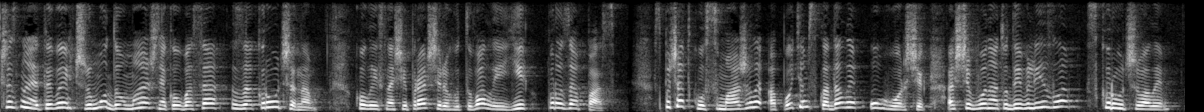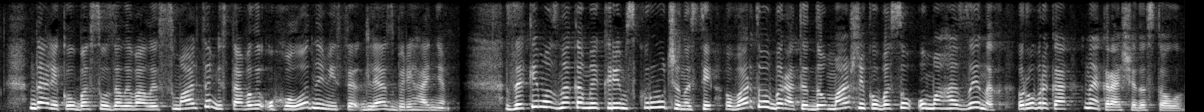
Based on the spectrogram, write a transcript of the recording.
Чи знаєте ви, чому домашня ковбаса закручена? Колись наші пращури готували її про запас. Спочатку смажили, а потім складали у горщик. А щоб вона туди влізла, скручували. Далі ковбасу заливали смальцем і ставили у холодне місце для зберігання. За якими ознаками, крім скрученості, варто вибирати домашню ковбасу у магазинах? Рубрика Найкраще до столу.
